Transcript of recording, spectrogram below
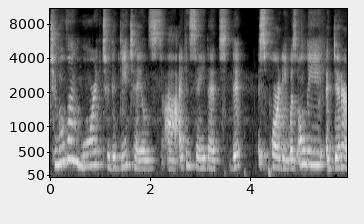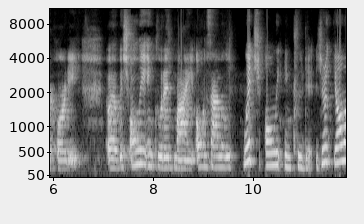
to move on more to the details, uh, I can say that this party was only a dinner party, uh, which only included my own family. which only included ကျွန်တော်ပြောရ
